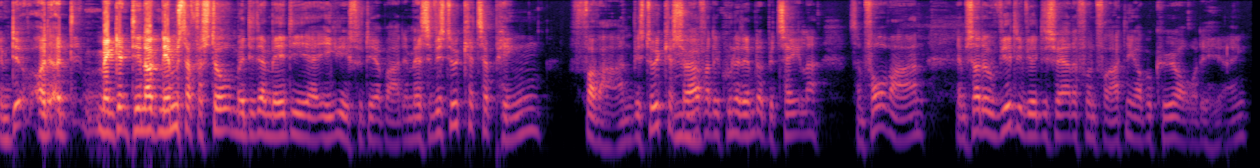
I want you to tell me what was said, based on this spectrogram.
Jamen det, og, og man kan, det er nok nemmest at forstå med det der med, at det er ikke ekskluderbart. Men altså, hvis du ikke kan tage penge for varen, hvis du ikke kan sørge mm. for, at det kun er dem, der betaler, som får varen, jamen så er det jo virkelig, virkelig svært at få en forretning op og køre over det her. Ikke?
